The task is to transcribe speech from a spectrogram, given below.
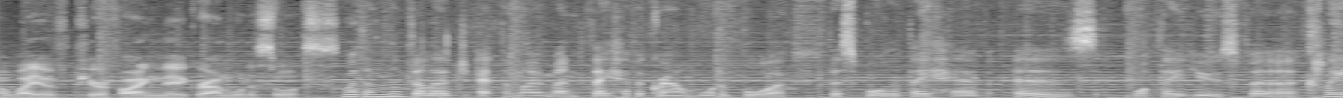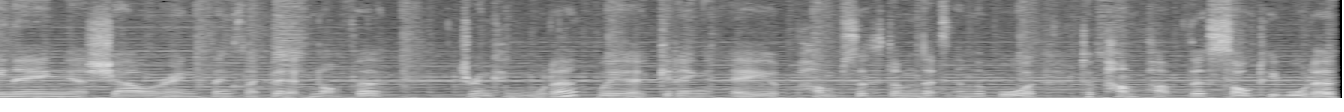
a way of purifying their groundwater source. Within the village at the moment they have a groundwater bore. This bore that they have is what they use for cleaning, showering, things like that, not for drinking water. We're getting a pump system that's in the bore to pump up the salty water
